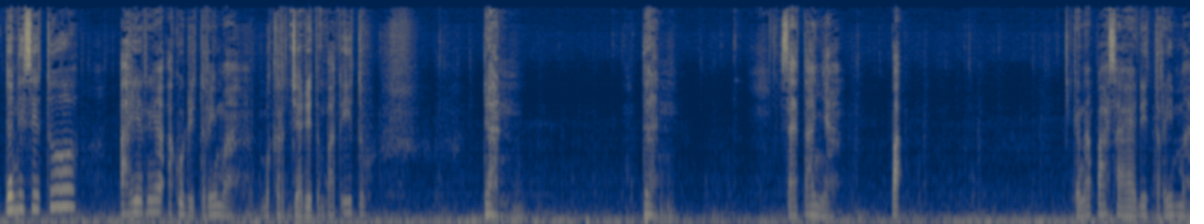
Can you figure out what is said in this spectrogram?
Dan di situ akhirnya aku diterima bekerja di tempat itu. Dan dan saya tanya, "Pak, kenapa saya diterima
